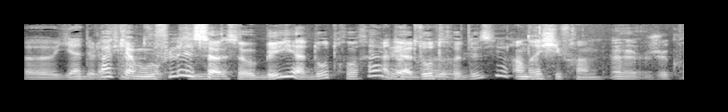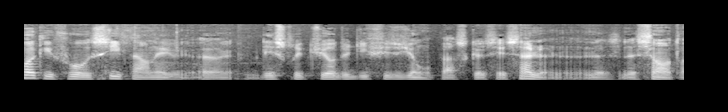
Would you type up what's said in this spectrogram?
euh, il y a de la. Ah, pas camouflé, ça, ça, obéit à d'autres règles, à d'autres euh, désirs. André Chiffrin. Euh, je crois qu'il faut aussi parler des structures de diffusion parce que c'est ça le, centre.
